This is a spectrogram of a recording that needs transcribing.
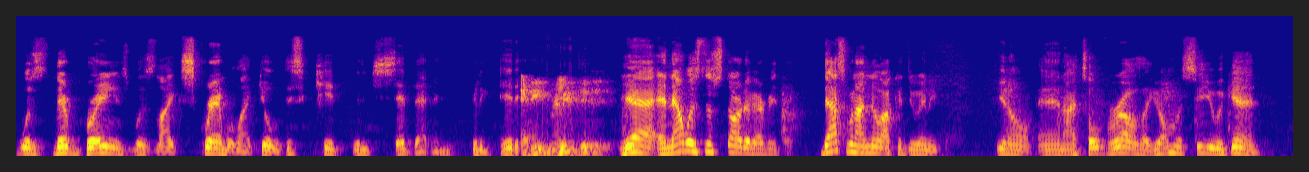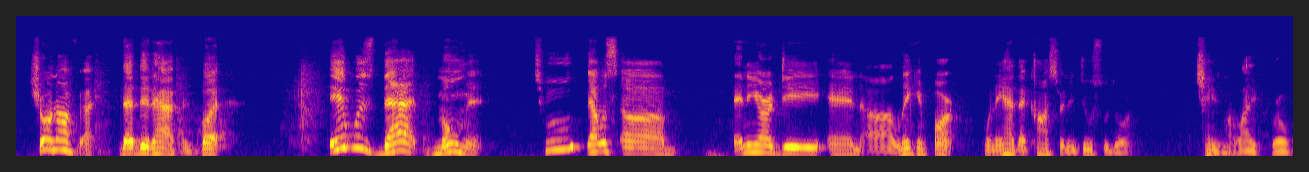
was their brains was like scrambled, like, yo, this kid really said that and really did it. And he really did it. Yeah, and that was the start of everything that's when I knew I could do anything, you know. And I told Pharrell, I was like, "Yo, I'm gonna see you again." Sure enough, that did happen. But it was that moment. Two, that was um, NERD and uh, Linkin Park when they had that concert in Dusseldorf. Changed my life, bro.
